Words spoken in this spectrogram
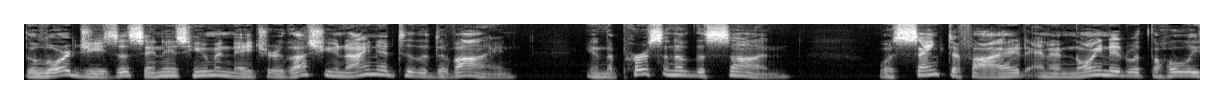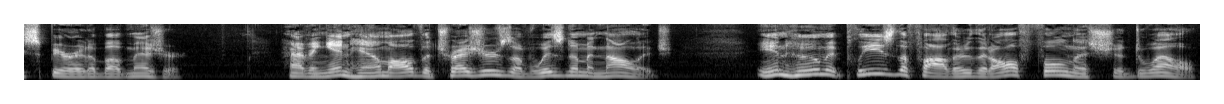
The Lord Jesus, in his human nature, thus united to the divine, in the person of the Son, was sanctified and anointed with the Holy Spirit above measure having in him all the treasures of wisdom and knowledge, in whom it pleased the Father that all fullness should dwell,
